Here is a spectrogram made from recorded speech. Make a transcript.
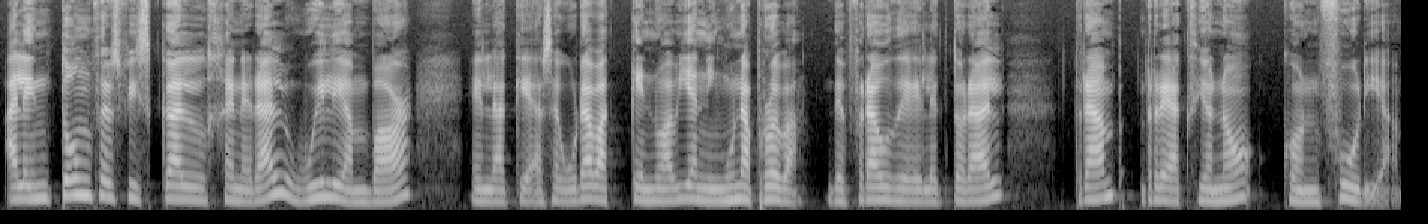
al entonces fiscal general William Barr, en la que aseguraba que no había ninguna prueba de fraude electoral, Trump reaccionó con furia.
